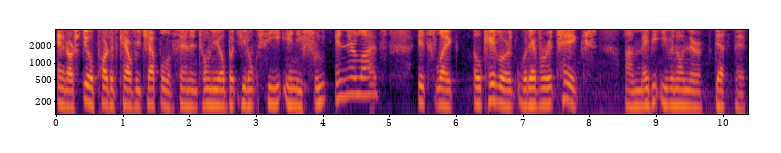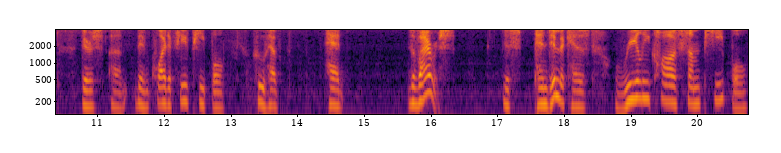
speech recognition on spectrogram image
and are still part of Calvary Chapel of San Antonio, but you don't see any fruit in their lives. It's like, okay, Lord, whatever it takes, um, maybe even on their deathbed. There's um, been quite a few people who have had the virus. This pandemic has really caused some people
